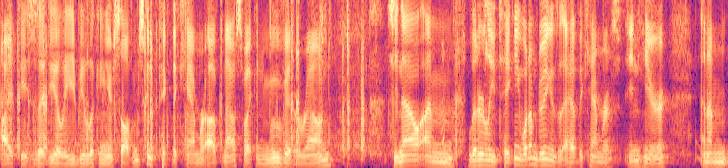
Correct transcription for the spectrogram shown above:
eyepieces. Ideally, you'd be looking yourself. I'm just going to pick the camera up now so I can move it around. See now I'm literally taking, what I'm doing is I have the cameras in here and I'm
